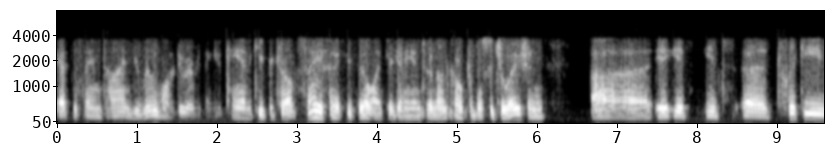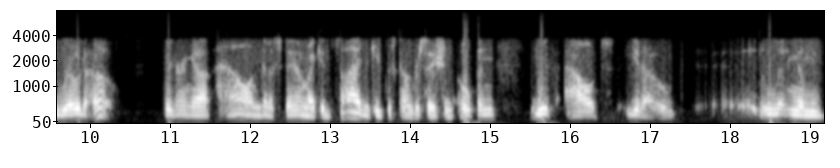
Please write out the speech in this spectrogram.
at the same time, you really want to do everything you can to keep your child safe. And if you feel like they're getting into an uncomfortable situation, uh, it, it, it's a tricky road to hoe. Figuring out how I'm going to stay on my kid's side and keep this conversation open without, you know, letting them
